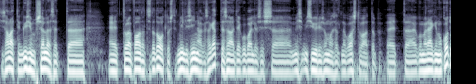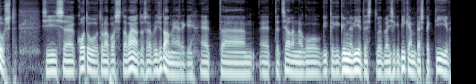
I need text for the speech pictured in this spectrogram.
siis alati on küsimus selles, et äh, et tuleb vaadata seda tootlust, et millise hinnaga sa kätte saad ja kui palju siis, äh, mis, mis üürisumma sealt nagu vastu vaatab, et kui me räägime kodust, siis äh, kodu tuleb osta vajaduse või südame järgi, et, äh, et, et seal on nagu ikkagi kümne-viieteist, võib-olla isegi pikem perspektiiv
